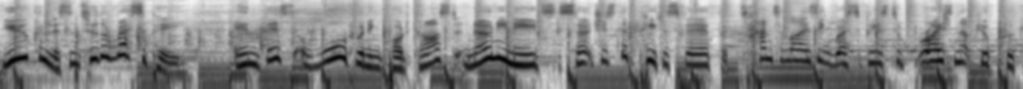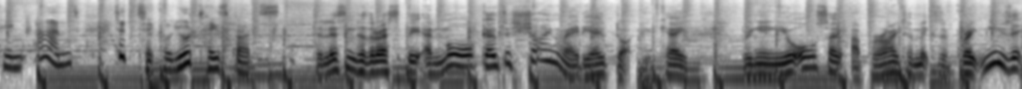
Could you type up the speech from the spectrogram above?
You can listen to The Recipe. In this award winning podcast, Noni Needs searches the Petersphere for tantalising recipes to brighten up your cooking and to tickle your taste buds. To listen to the recipe and more, go to shineradio.uk, bringing you also a brighter mix of great music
